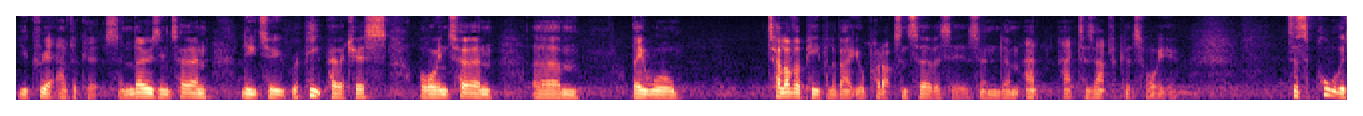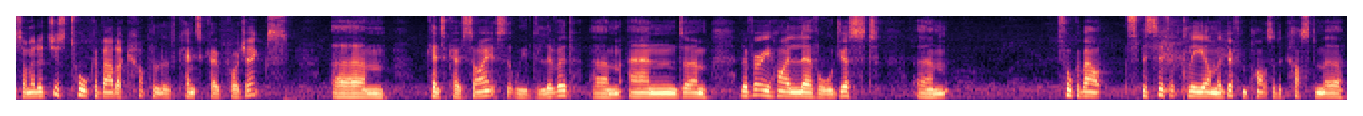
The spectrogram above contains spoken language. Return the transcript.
you create advocates, and those in turn lead to repeat purchase, or in turn, um, they will tell other people about your products and services and um, ad, act as advocates for you. To support this, I'm going to just talk about a couple of Kentico projects, um, Kentico sites that we've delivered, um, and um, at a very high level, just um, talk about specifically on the different parts of the customer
